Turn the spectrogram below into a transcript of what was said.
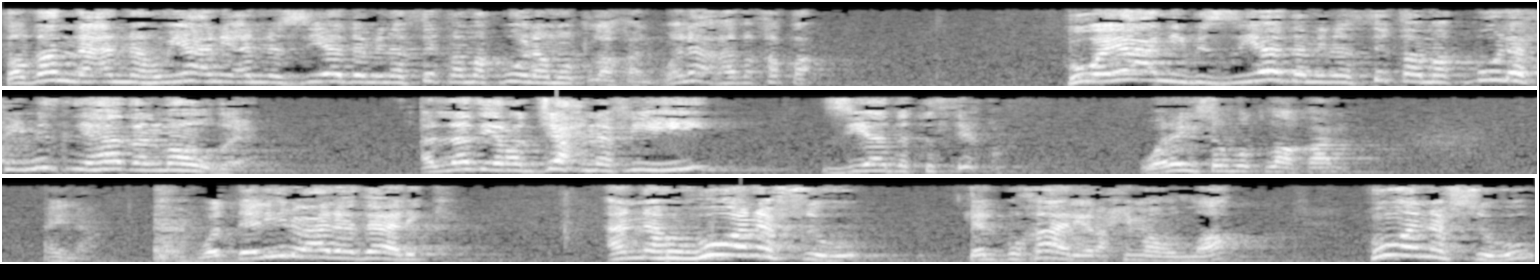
فظن أنه يعني أن الزيادة من الثقة مقبولة مطلقا. ولا هذا خطأ. هو يعني بالزيادة من الثقة مقبولة في مثل هذا الموضع الذي رجحنا فيه زيادة الثقة. وليس مطلقا. أي نعم. والدليل على ذلك أنه هو نفسه كالبخاري رحمه الله هو نفسه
